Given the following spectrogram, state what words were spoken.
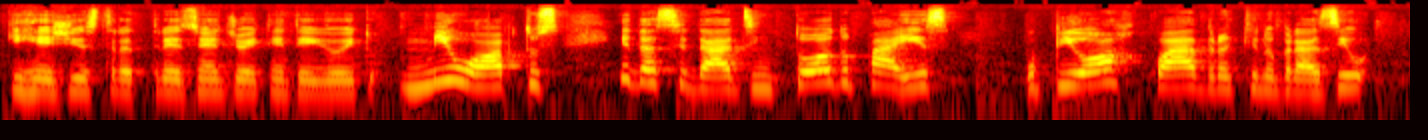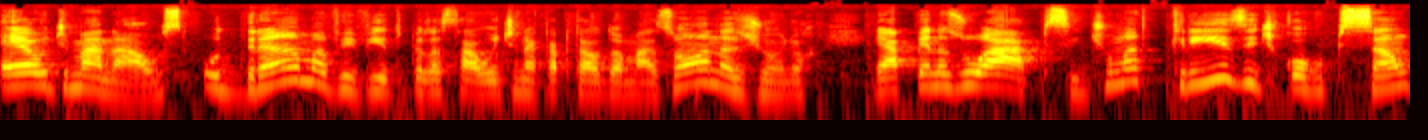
que registra 388 mil óbitos, e das cidades em todo o país, o pior quadro aqui no Brasil é o de Manaus. O drama vivido pela saúde na capital do Amazonas, Júnior, é apenas o ápice de uma crise de corrupção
